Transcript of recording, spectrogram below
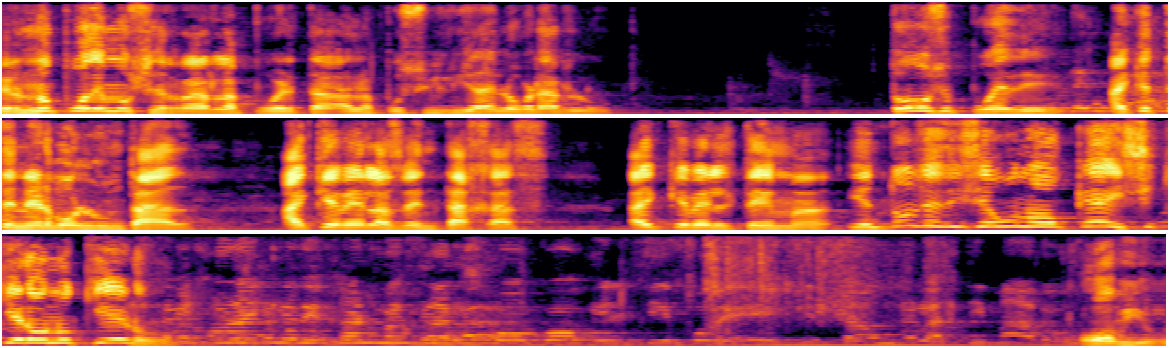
pero no podemos cerrar la puerta a la posibilidad de lograrlo. Todo se puede, hay que tener voluntad, hay que ver las ventajas, hay que ver el tema, y entonces dice uno, ok, si quiero o no quiero. Mejor hay que dejar pasar un poco el tiempo de que está uno lastimado. Obvio,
